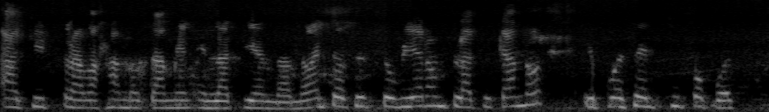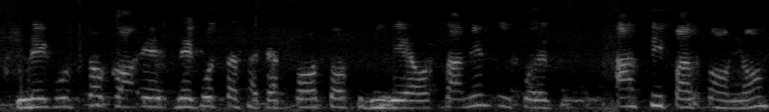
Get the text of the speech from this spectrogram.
aquí trabajando también en la tienda, ¿no? Entonces estuvieron platicando y pues el chico, pues le gustó, eh, le gusta sacar fotos, videos también, y pues así pasó, ¿no?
